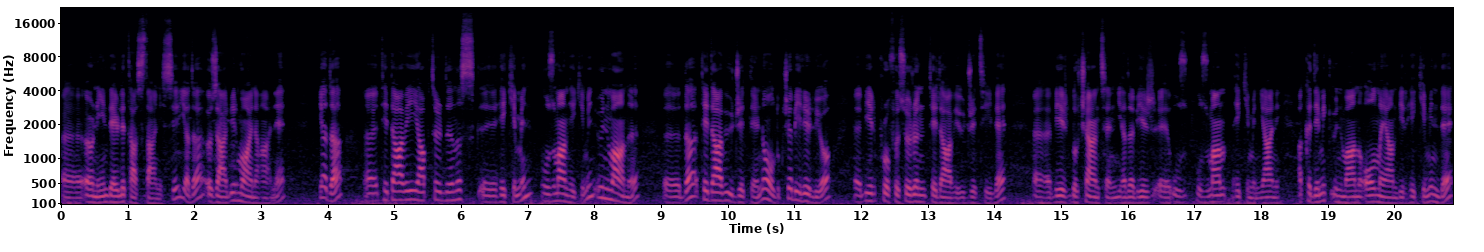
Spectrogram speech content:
e, örneğin devlet hastanesi ya da özel bir muayenehane ya da e, tedaviyi yaptırdığınız hekimin, uzman hekimin ünvanı da tedavi ücretlerini oldukça belirliyor. E, bir profesörün tedavi ücretiyle e, bir doçentin ya da bir e, uz- uzman hekimin yani akademik ünvanı olmayan bir hekimin de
